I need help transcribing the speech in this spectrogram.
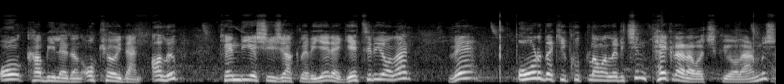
o kabileden, o köyden alıp kendi yaşayacakları yere getiriyorlar ve oradaki kutlamalar için tekrar ava çıkıyorlarmış.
